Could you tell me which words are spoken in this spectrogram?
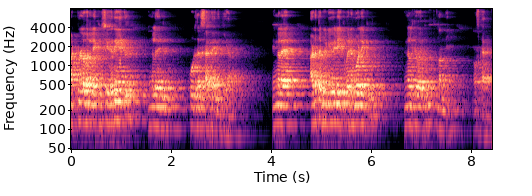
മറ്റുള്ളവരിലേക്ക് ഷെയർ ചെയ്ത് നിങ്ങളിതിൽ കൂടുതൽ സഹകരിക്കുക. നിങ്ങളെ അടുത്ത വീഡിയോയിലേക്ക് വരുമ്പോഴേക്കും നിങ്ങൾക്ക് നന്ദി. നമസ്കാരം.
